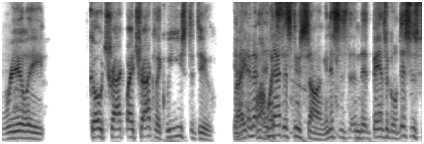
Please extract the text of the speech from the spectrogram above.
really go track by track like we used to do. Right? and- oh, and what's that's- this new song? And this is and the bands will go, This is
